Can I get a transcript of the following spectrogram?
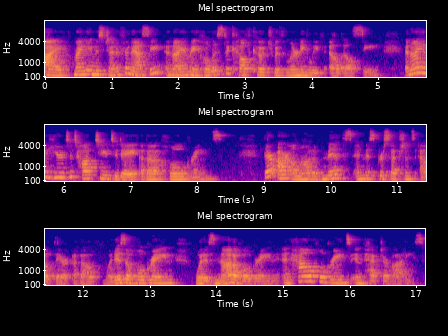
Hi, my name is Jennifer Nassi, and I am a holistic health coach with Learning Leaf LLC. And I am here to talk to you today about whole grains. There are a lot of myths and misperceptions out there about what is a whole grain, what is not a whole grain, and how whole grains impact our bodies.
